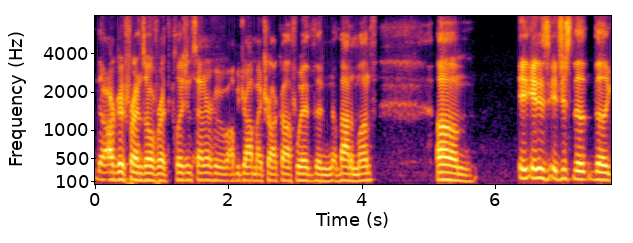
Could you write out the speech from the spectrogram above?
the, our good friends over at the collision center who I'll be dropping my truck off with in about a month. Um, it, it is it's just the the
